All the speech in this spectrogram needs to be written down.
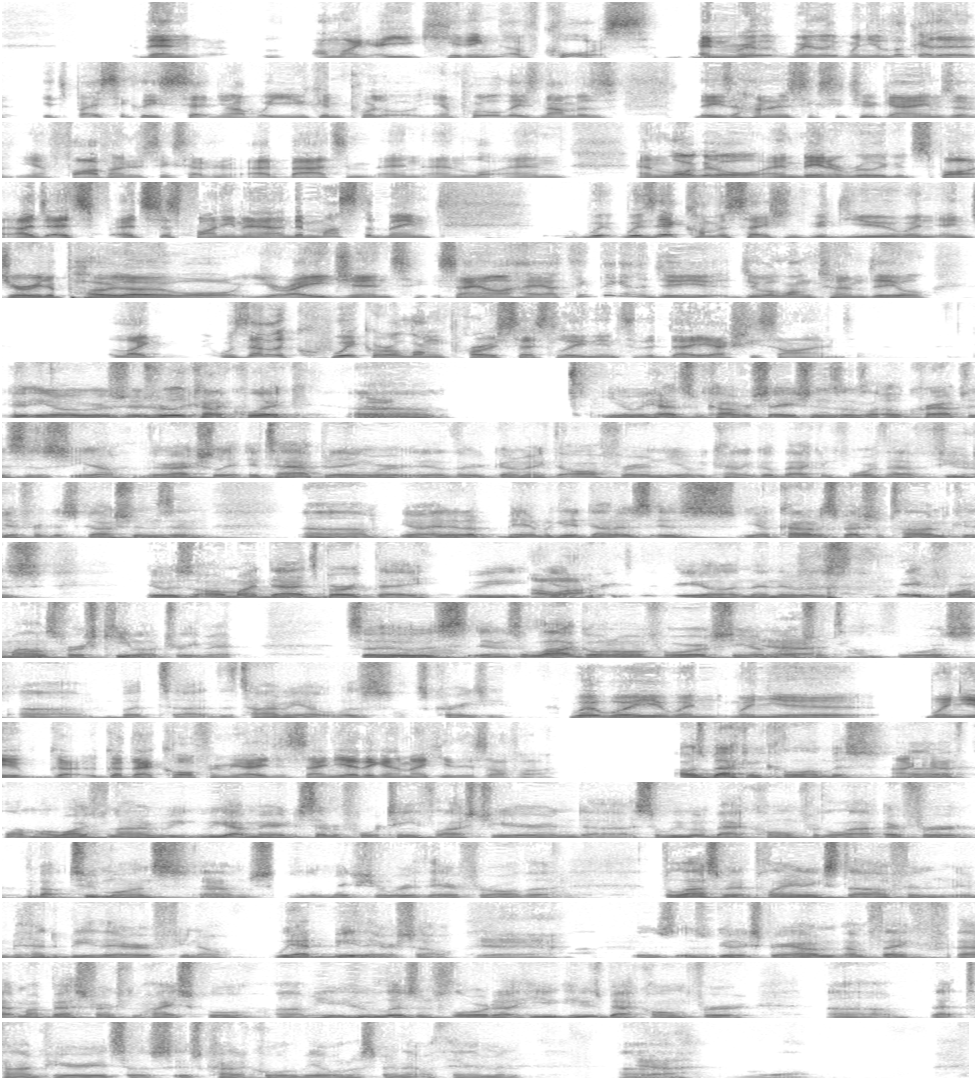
then i'm like are you kidding? Of course. And mm. really, really when you look at it it's basically setting you up where you can put you know put all these numbers these 162 games of you know 500 600 at bats and and and and, and log it all and be in a really good spot. It's it's just funny man. There must have been was there conversations with you and, and Jerry Dipoto or your agent saying, "Oh, hey, I think they're going to do do a long term deal"? Like, was that a quick or a long process leading into the day you actually signed? You know, it was, it was really kind of quick. Yeah. Um, you know, we had some conversations. I was like, "Oh crap, this is you know, they're actually it's happening. Where you know they're going to make the offer, and you know, we kind of go back and forth, have a few yeah. different discussions, and um, you know, ended up being able to get it done. Is is you know, kind of a special time because it was on my dad's birthday. We oh, wow deal, and then it was the day before my mom's first chemo treatment. So it was it was a lot going on for us, you know, yeah. emotional time for us. Um, but uh, the timing of it was was crazy. Where were you when when you when you got, got that call from your agent saying, "Yeah, they're going to make you this offer"? I was back in Columbus. Okay. Uh, my wife and I we, we got married December 14th last year, and uh, so we went back home for the last or for about two months, yeah. um, just to make sure we are there for all the the last minute planning stuff, and, and had to be there if you know we had to be there. So yeah, it was, it was a good experience. I'm, I'm thankful for that. My best friend from high school, um, he who lives in Florida, he he was back home for um, that time period, so it was, it was kind of cool to be able to spend that with him. And um, yeah,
